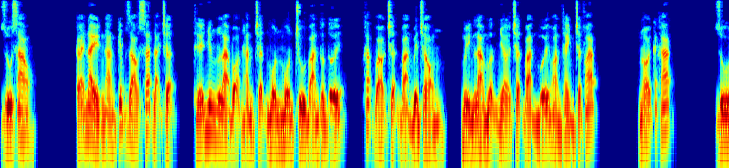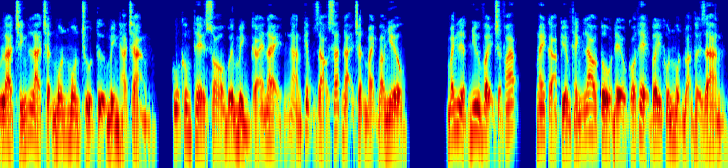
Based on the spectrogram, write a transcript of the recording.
Dù sao, cái này ngàn kiếp rào sát đại trận, thế nhưng là bọn hắn trận môn môn chủ ban thường tới, khắc vào trận bàn bên trong, mình làm mượn nhờ trận bàn mới hoàn thành trận pháp. Nói cách khác, dù là chính là trận môn môn chủ tự mình hạ tràng, cũng không thể so với mình cái này ngàn kiếp rào sát đại trận mạnh bao nhiêu. Mạnh liệt như vậy trận pháp, ngay cả kiếm thánh lao tổ đều có thể vây khốn một đoạn thời gian,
